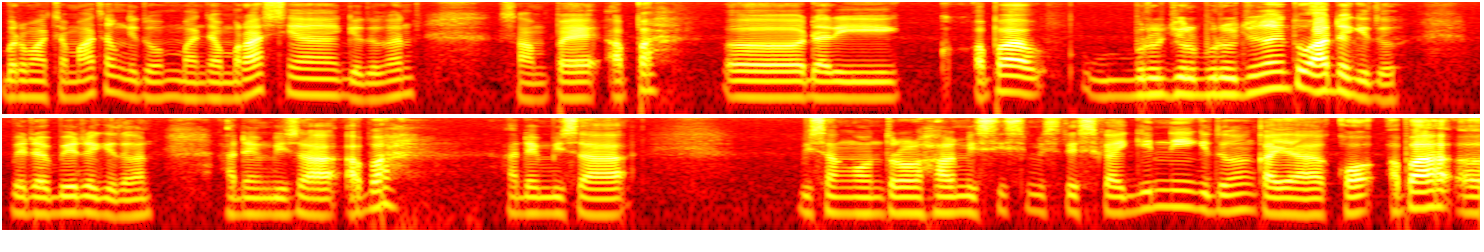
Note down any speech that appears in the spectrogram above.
bermacam-macam gitu macam rasnya gitu kan. Sampai apa e, dari apa berujul-berujulnya itu ada gitu. Beda-beda gitu kan. Ada yang bisa apa ada yang bisa bisa ngontrol hal mistis-mistis kayak gini gitu kan. Kayak kok apa e,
